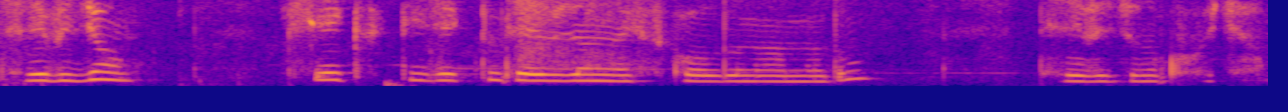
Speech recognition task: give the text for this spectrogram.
televizyon. Bir şey eksik diyecektim televizyonun eksik olduğunu anladım. Televizyonu koyacağım.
